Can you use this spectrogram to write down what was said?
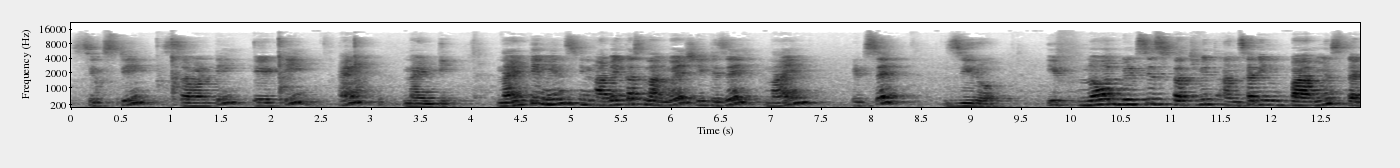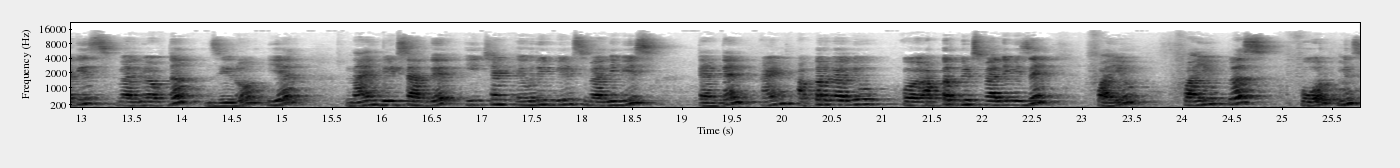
60 70 80 and 90 90 means in abacus language it is a 9 it's a 0 if no one bits is touch with answering bar means that is value of the 0 here 9 bits are there each and every bits value is 10 10 and upper value uh, upper bits value is a 5 5 plus 4 means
